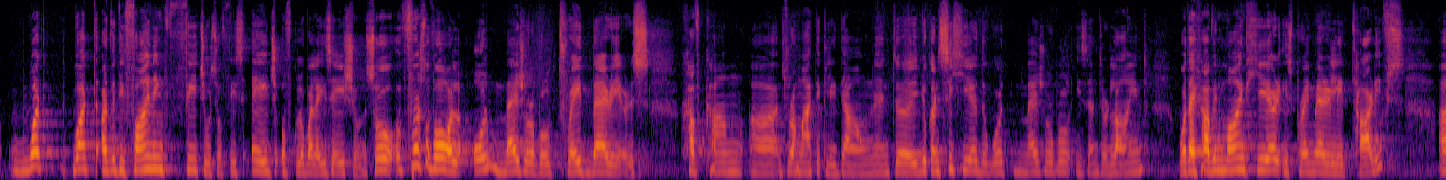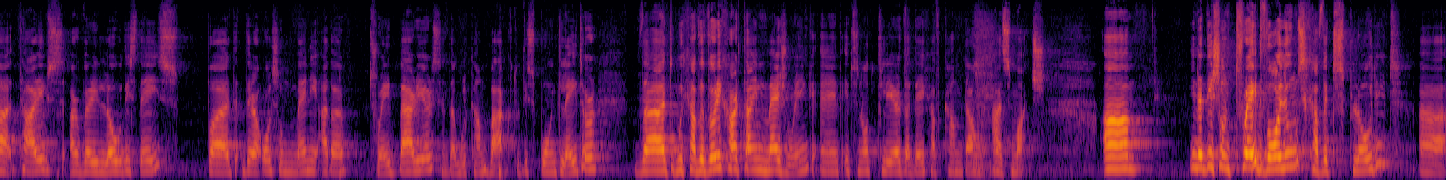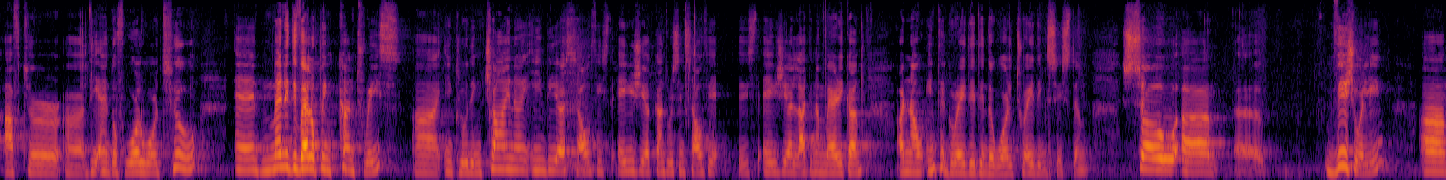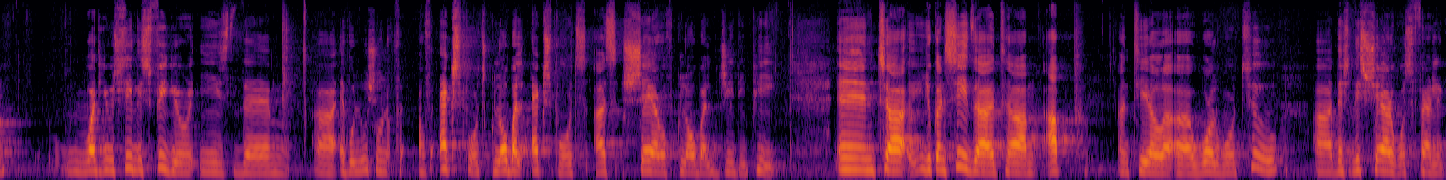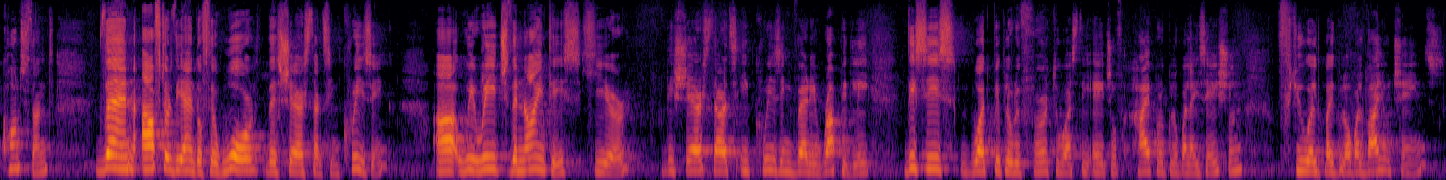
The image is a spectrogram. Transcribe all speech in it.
what, what are the defining features of this age of globalization? So first of all, all measurable trade barriers have come uh, dramatically down. And uh, you can see here the word measurable is underlined. What I have in mind here is primarily tariffs. Uh, tariffs are very low these days, but there are also many other trade barriers, and I will come back to this point later, that we have a very hard time measuring, and it's not clear that they have come down as much. Um, in addition, trade volumes have exploded uh, after uh, the end of World War II, and many developing countries, uh, including China, India, Southeast Asia, countries in Southeast Asia, Latin America, are now integrated in the world trading system. So uh, uh, visually, uh, what you see this figure is the um, uh, evolution of, of, exports, global exports as share of global GDP. And uh, you can see that um, up until uh, World War II, uh, this, this, share was fairly constant. Then after the end of the war, the share starts increasing. Uh, we reach the 90s here. The share starts increasing very rapidly this is what people refer to as the age of hyperglobalization, fueled by global value chains.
